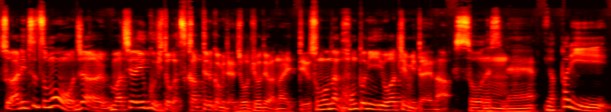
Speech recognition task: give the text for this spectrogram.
それありつつも、じゃあ街へ行く人が使ってるかみたいな状況ではないっていう、そのなんか本当に夜明けみたいな。そうですね。やっぱり、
